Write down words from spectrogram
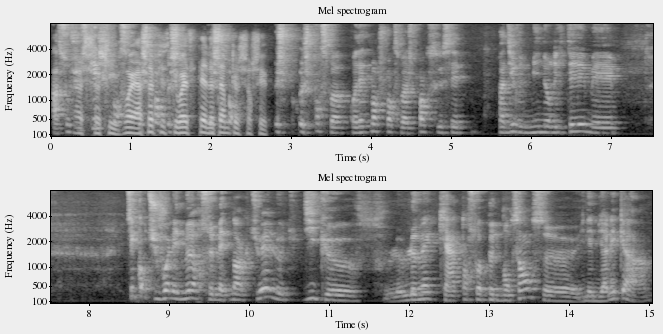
à s'offusquer, je pense. Ouais, à s'offusquer, ouais, c'était le terme que je cherchais. Je, je, pense pas. Honnêtement, je pense pas. Je pense que c'est pas dire une minorité, mais. Tu sais, quand tu vois les mœurs maintenant actuelles, tu te dis que le, mec qui a un tant soit peu de bon sens, euh, il est bien l'écart. Hein.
